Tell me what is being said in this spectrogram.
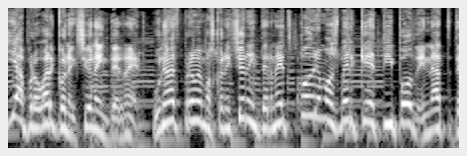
y a probar conexión a internet. Una vez probemos conexión a internet, podremos ver qué tipo de NAT tenemos.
